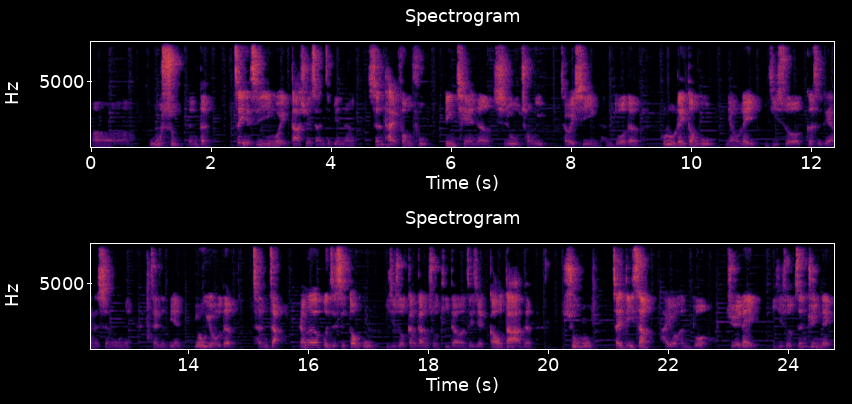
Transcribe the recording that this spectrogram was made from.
呃鼯鼠等等。这也是因为大雪山这边呢生态丰富，并且呢食物充裕，才会吸引很多的哺乳类动物、鸟类，以及说各式各样的生物呢。在这边悠游的成长。然而，不只是动物，以及说刚刚所提到的这些高大的树木，在地上还有很多蕨类，以及说真菌类，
